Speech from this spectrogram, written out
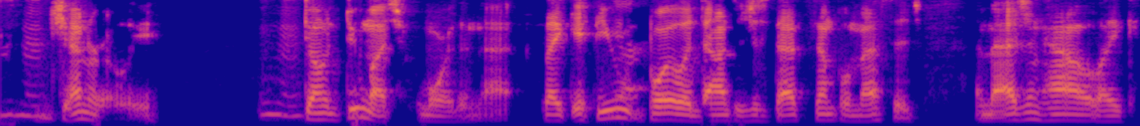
mm-hmm. generally, mm-hmm. don't do much more than that. Like if you yeah. boil it down to just that simple message, imagine how like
